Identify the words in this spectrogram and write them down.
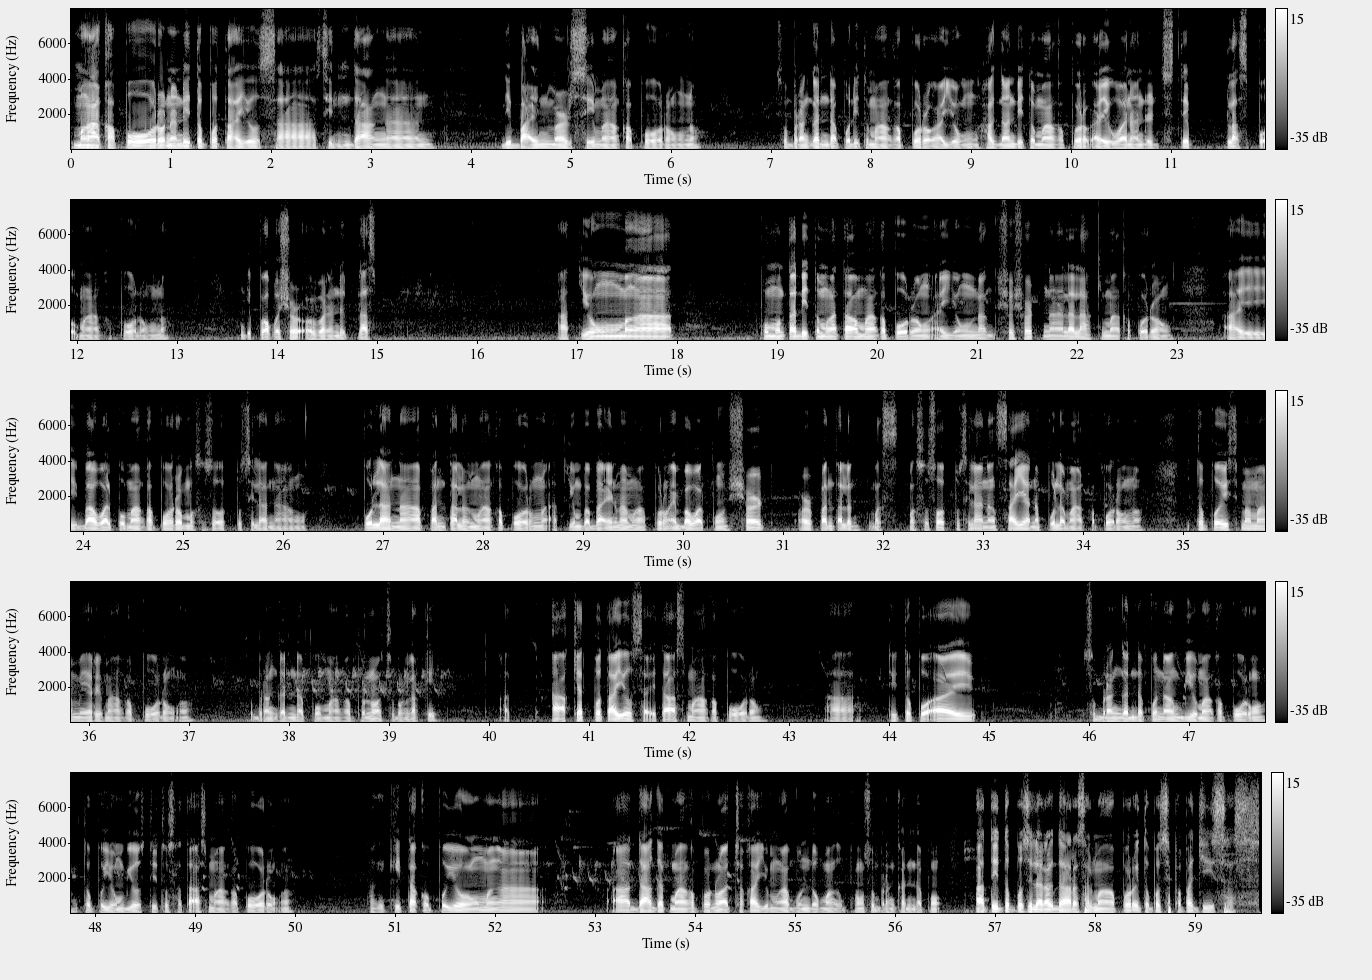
Mga kapuro, nandito po tayo sa Sindangan Divine Mercy mga kapurong no. Sobrang ganda po dito mga kapurong ay yung hagdan dito mga kapurong ay 100 step plus po mga kapurong no. Hindi po ako sure or 100 plus. At yung mga pumunta dito mga tao mga kapurong ay yung nag-short na lalaki mga kapurong ay bawal po mga kapurong magsusuot po sila ng pula na pantalon mga kapurong no? at yung babae naman mga kapurong ay bawal pong shirt or pantalon Mas, magsusuot po sila ng saya na pula mga kapurong no ito po is Mama Mary mga kapurong oh. sobrang ganda po mga kapurong at sobrang laki at aakyat po tayo sa itaas mga kapurong Ah, dito po ay sobrang ganda po ng view mga kapurong oh. ito po yung views dito sa taas mga kapurong oh. nakikita ko po yung mga ah, dagat mga kapurong at saka yung mga bundok mga kapurong sobrang ganda po. At dito po sila nagdarasal mga kapurong ito po si Papa Jesus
